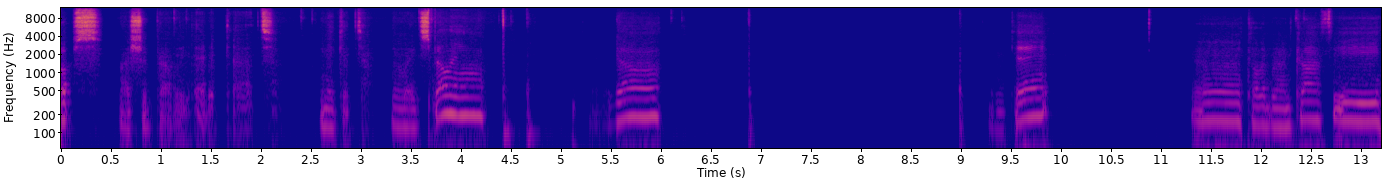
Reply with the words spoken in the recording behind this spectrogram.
Oops I should probably edit that. Make it the right spelling. There we go. Okay. Uh, color brown coffee.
